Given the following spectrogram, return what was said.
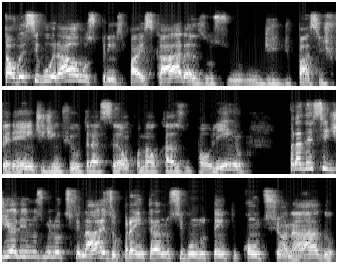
talvez segurar os principais caras os, de, de passe diferente, de infiltração, como é o caso do Paulinho, para decidir ali nos minutos finais ou para entrar no segundo tempo condicionado.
